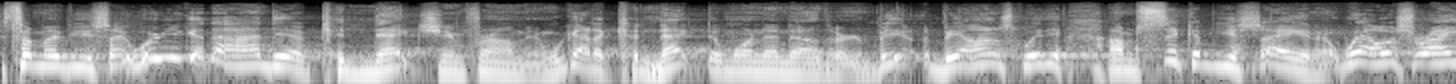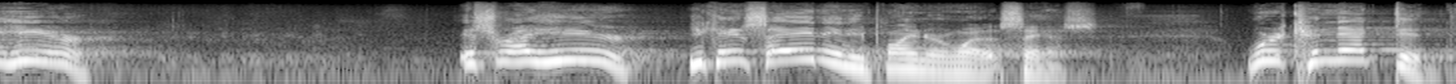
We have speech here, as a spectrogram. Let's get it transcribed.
Some of you say, where do you get the idea of connection from? And we got to connect to one another. And be, be honest with you, I'm sick of you saying it. Well, it's right here. It's right here. You can't say it any plainer than what it says. We're connected,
